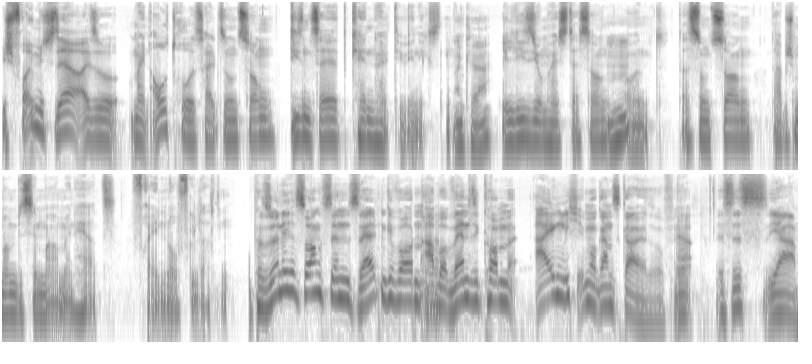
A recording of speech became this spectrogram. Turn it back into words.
ich freue mich sehr. Also mein Outro ist halt so ein Song. Diesen Set kennen halt die wenigsten. Okay. Elysium heißt der Song. Mhm. Und das ist so ein Song, da habe ich mal ein bisschen mal mein Herz freien Lauf gelassen. Persönliche Songs sind selten geworden, aber wenn sie kommen, eigentlich immer ganz geil. So Ja. Es ist ja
